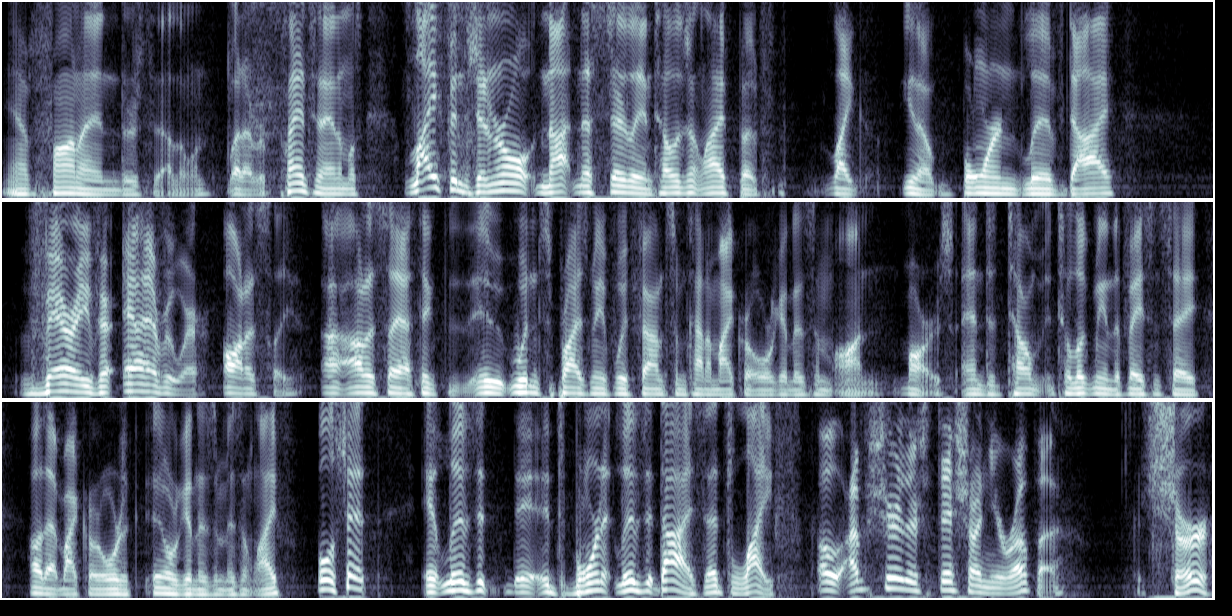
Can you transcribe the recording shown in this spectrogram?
Yeah, fauna and there's the other one. Whatever. Plants and animals. Life in general, not necessarily intelligent life, but f- like, you know, born, live, die. Very, very, everywhere, honestly. Uh, honestly, I think it wouldn't surprise me if we found some kind of microorganism on Mars and to tell me, to look me in the face and say, oh, that microorganism isn't life. Bullshit. It lives, it, it's born, it lives, it dies. That's life. Oh, I'm sure there's fish on Europa. Sure,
